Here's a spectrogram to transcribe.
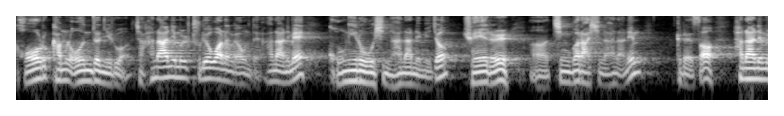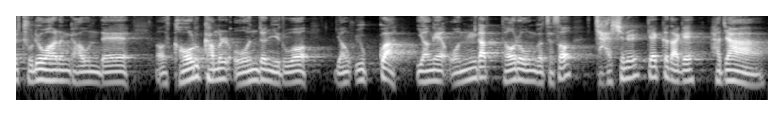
거룩함을 온전히 이루어 자 하나님을 두려워하는 가운데 하나님의 공의로우신 하나님이죠. 죄를 어, 징벌하시는 하나님. 그래서 하나님을 두려워하는 가운데 어, 거룩함을 온전히 이루어 영, 육과 영의 온갖 더러운 것에서 자신을 깨끗하게 하자.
